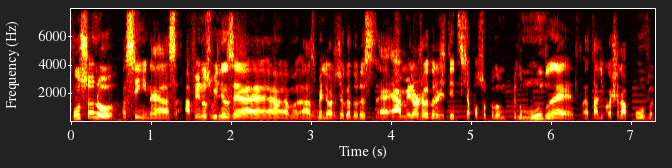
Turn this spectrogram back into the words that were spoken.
funcionou. Assim, né? As- A Venus Williams é, é- é as melhores jogadoras, é é a melhor jogadora de tênis que já passou pelo, pelo mundo, né? Ela tá ali com a Sharapova,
